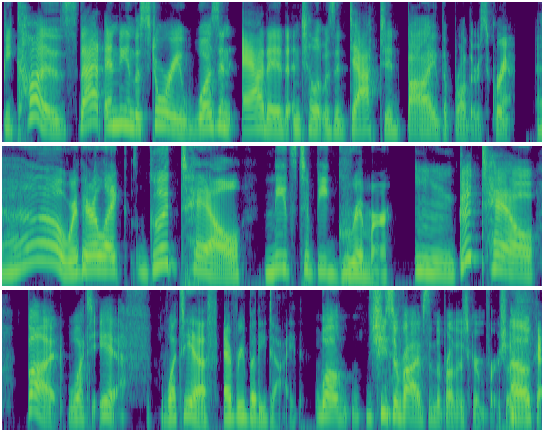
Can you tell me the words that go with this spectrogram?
because that ending of the story wasn't added until it was adapted by the brothers Grimm. Oh, where they're like, good tale needs to be grimmer. Mm, good tale, but what if? What if everybody died? Well, she survives in the Brothers Grimm version. Oh, okay.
